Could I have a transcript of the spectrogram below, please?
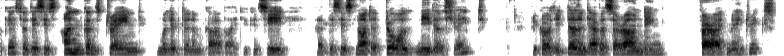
Okay, so this is unconstrained molybdenum carbide. You can see that this is not at all needle shaped because it doesn't have a surrounding ferrite matrix.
